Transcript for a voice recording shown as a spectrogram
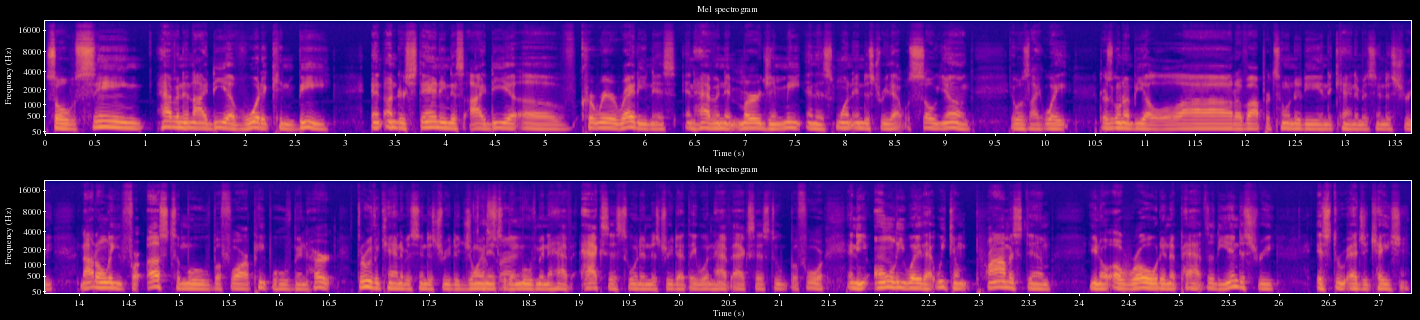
So seeing having an idea of what it can be and understanding this idea of career readiness and having it merge and meet in this one industry that was so young, it was like, wait, there's going to be a lot of opportunity in the cannabis industry, not only for us to move, but for our people who've been hurt through the cannabis industry to join into the movement and have access to an industry that they wouldn't have access to before. And the only way that we can promise them, you know, a road and a path to the industry is through education.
